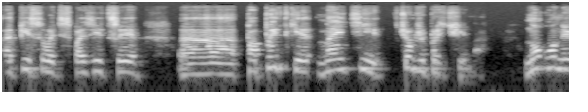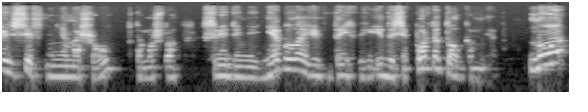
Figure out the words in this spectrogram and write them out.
описывать с позиции э, попытки найти, в чем же причина. Но он ее, естественно, не нашел, потому что сведений не было, и, до сих пор-то толком нет. Но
